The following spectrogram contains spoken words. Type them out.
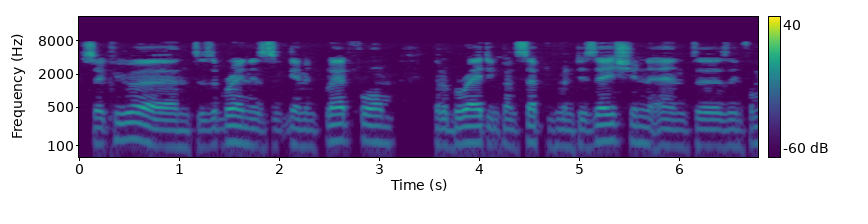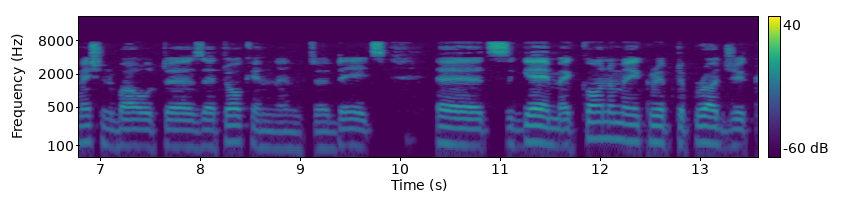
secure and the BrainerZ gaming platform collaborating concept monetization and uh, the information about uh, the token and uh, dates. Uh, it's game economy, crypto project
